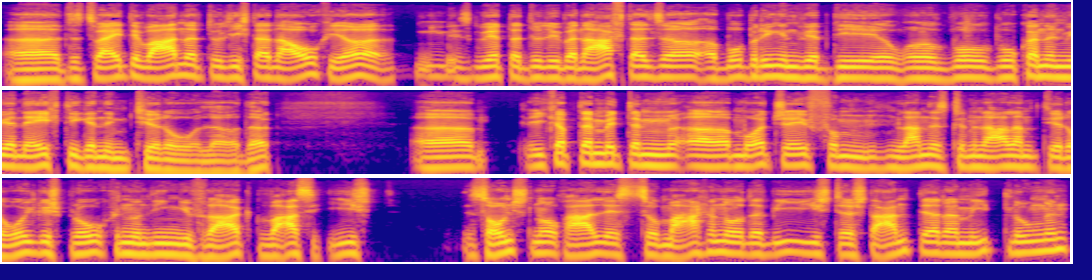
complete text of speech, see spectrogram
Äh, das zweite war natürlich dann auch, ja, es wird natürlich über Nacht, also wo bringen wir die, wo, wo können wir nächtigen im Tirol, oder? Äh, ich habe dann mit dem äh, Mordchef vom Landeskriminalamt Tirol gesprochen und ihn gefragt, was ist sonst noch alles zu machen oder wie ist der Stand der Ermittlungen.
